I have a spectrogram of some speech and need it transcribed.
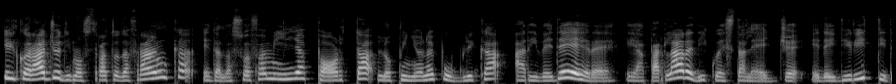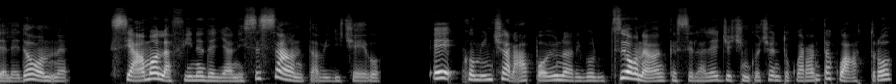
Il coraggio dimostrato da Franca e dalla sua famiglia porta l'opinione pubblica a rivedere e a parlare di questa legge e dei diritti delle donne. Siamo alla fine degli anni Sessanta, vi dicevo, e comincerà poi una rivoluzione, anche se la legge 544,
